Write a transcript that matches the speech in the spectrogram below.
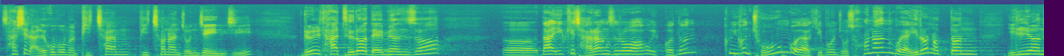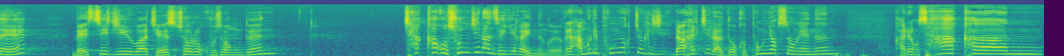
사실 알고 보면 비참 비천한 존재인지를 다 드러내면서 어, 나 이렇게 자랑스러워하고 있거든. 그럼 이건 좋은 거야 기본적으로 선한 거야 이런 어떤 일련의 메시지와 제스처로 구성된 착하고 순진한 세계가 있는 거예요. 그냥 아무리 폭력적이라 할지라도 그 폭력성에는 가령 사악한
